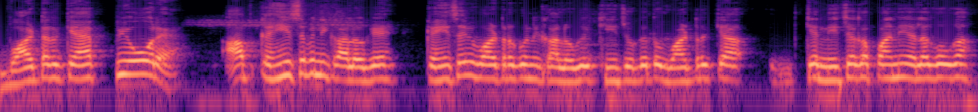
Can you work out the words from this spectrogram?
वाटर क्या है? प्योर है। आप कहीं से भी निकालोगे, कहीं से भी वाटर को निकालोगे, खींचोगे तो वाटर क्या क्या नीचे का पानी अलग होगा?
